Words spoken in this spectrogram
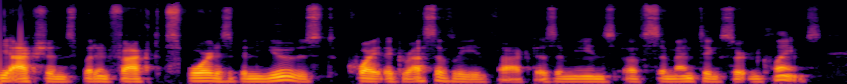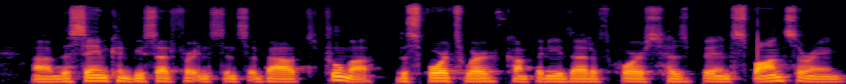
the actions, but in fact, sport has been used quite aggressively, in fact, as a means of cementing certain claims. Um, the same can be said, for instance, about Puma, the sportswear company that, of course, has been sponsoring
